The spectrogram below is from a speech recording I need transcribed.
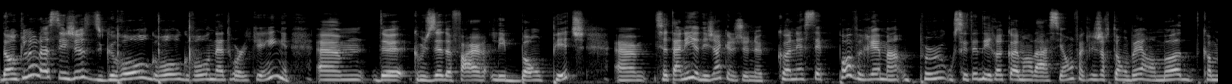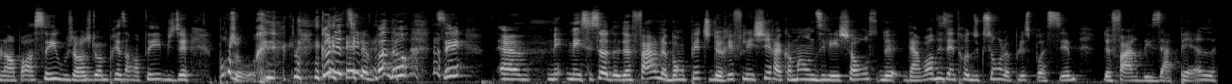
Donc là, là, c'est juste du gros, gros, gros networking, euh, de, comme je disais, de faire les bons pitchs. Euh, cette année, il y a des gens que je ne connaissais pas vraiment ou peu, ou c'était des recommandations. Fait que là, je retombais en mode comme l'an passé, où genre je dois me présenter, puis je disais bonjour, connais-tu le bon Tu sais, euh, mais, mais c'est ça, de, de, faire le bon pitch, de réfléchir à comment on dit les choses, d'avoir des introductions le plus possible, de faire des appels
